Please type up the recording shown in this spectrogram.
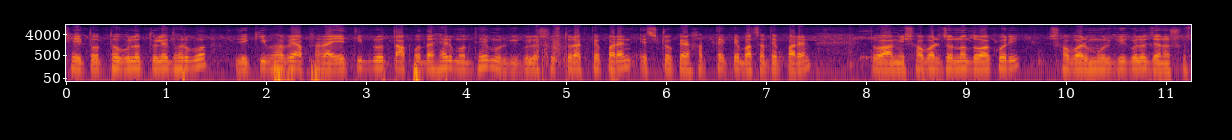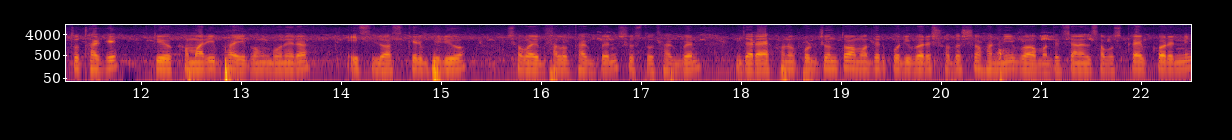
সেই তথ্যগুলো তুলে ধরব যে কীভাবে আপনারা এই তীব্র তাপদাহের মধ্যে মুরগিগুলো সুস্থ রাখতে পারেন, স্ট্রোকের হাত থেকে বাঁচাতে পারেন। তো আমি সবার জন্য দোয়া করি, সবার মুরগিগুলো যেন সুস্থ থাকে। প্রিয় খামারি ভাই এবং বোনেরা, এই ছিল আজকের ভিডিও। সবাই ভালো থাকবেন, সুস্থ থাকবেন। যারা এখনও পর্যন্ত আমাদের পরিবারের সদস্য হননি বা আমাদের চ্যানেল সাবস্ক্রাইব করেননি,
